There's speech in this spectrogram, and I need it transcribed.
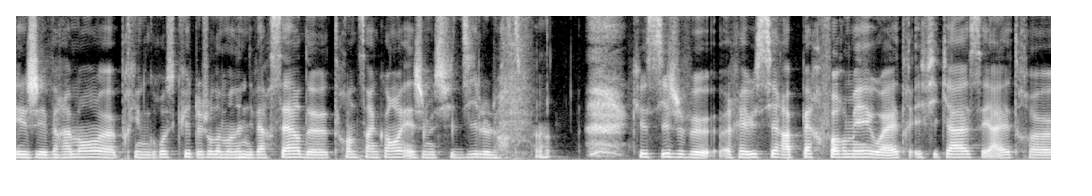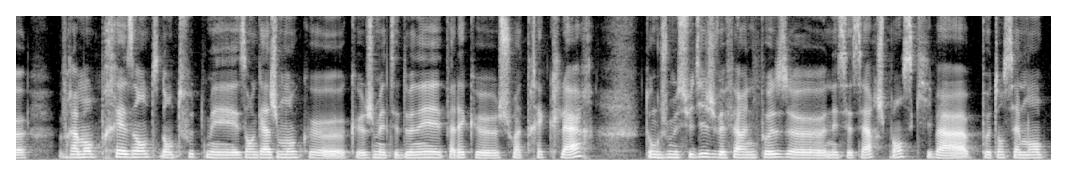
Et j'ai vraiment euh, pris une grosse cuite le jour de mon anniversaire de 35 ans. Et je me suis dit le lendemain que si je veux réussir à performer ou à être efficace et à être vraiment présente dans tous mes engagements que, que je m'étais donné, il fallait que je sois très claire. Donc je me suis dit, je vais faire une pause euh, nécessaire, je pense, qui va potentiellement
